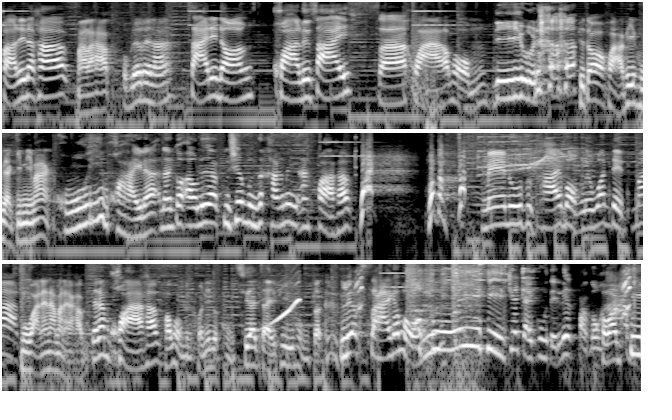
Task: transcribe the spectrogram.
ขวานี่นะครับ มาแล้วครับ ผมเลือกเลยนะ ซ้ายนี่น้อง ขวาหรือซ้าย ซ้ายขวาครับผม ดีอยู่นะ พี่โตขวาพี่ผมอยากกินนี้มาก โอ้ยขวาอีกแล้วนั้นก็เอาเลือกกูเชื่อมึงสักครั้งหนึ่งอะขวาครับ What What the fuck เมนูสุดท้ายบอกเลยว่าเด็ดมากหมูหวานแนะนำมาไหนครับ แนะนำขวาครับเพราะผมเป็นคนที่แบบผมเชื่อใจพี่ผมจะเลือกซ้ายครับผม โอ้ยเชื่อใจกูแต่เลือกฝั่งตรงเพราะว่าพี่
